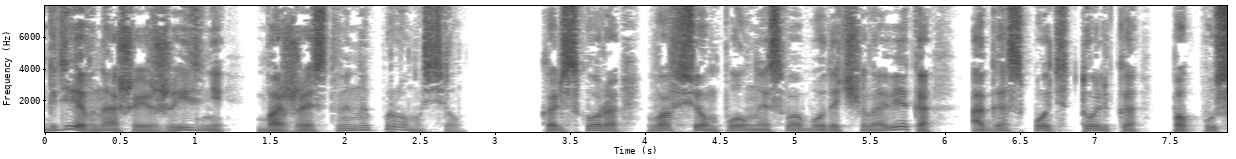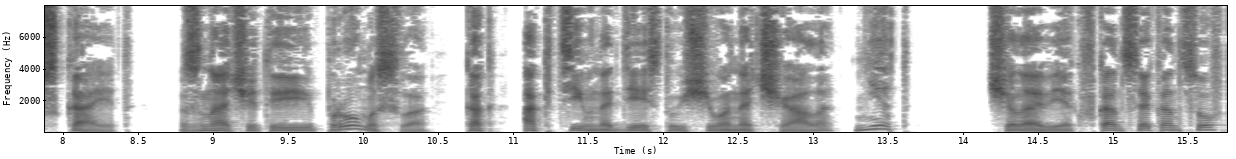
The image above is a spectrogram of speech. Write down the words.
Где в нашей жизни божественный промысел? Коль скоро во всем полная свобода человека, а Господь только попускает, значит и промысла, как активно действующего начала, нет. Человек, в конце концов,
